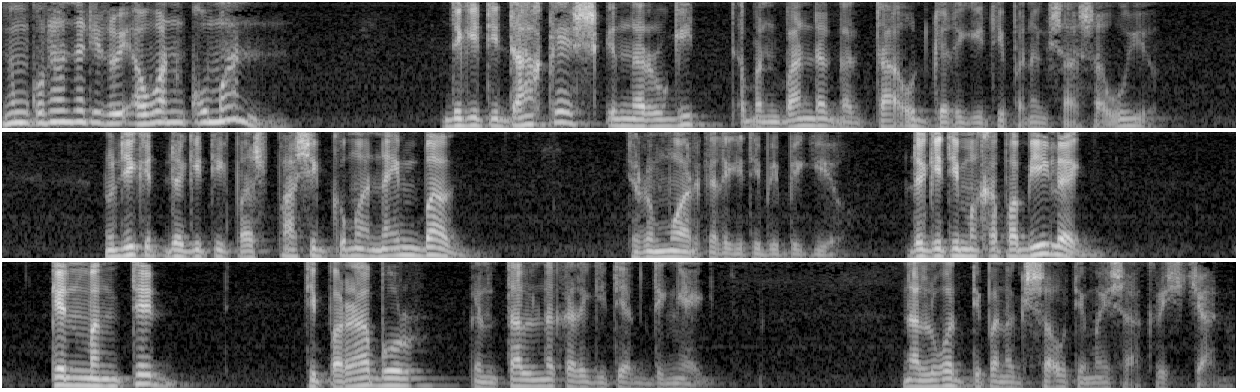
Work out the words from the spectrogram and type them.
Ngam kunan na dito'y awan kuman Digiti dakes kinarugit aban bandag agtaod karigiti panagsasauyo. No dikit dagiti paspasig kuma na imbag ti rumuar karigiti bibigyo. Dagiti makapabileg ken mangted ti parabor ken tal na karigiti agdingeg. Naluwad ti panagsao ti may sa kristyano.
